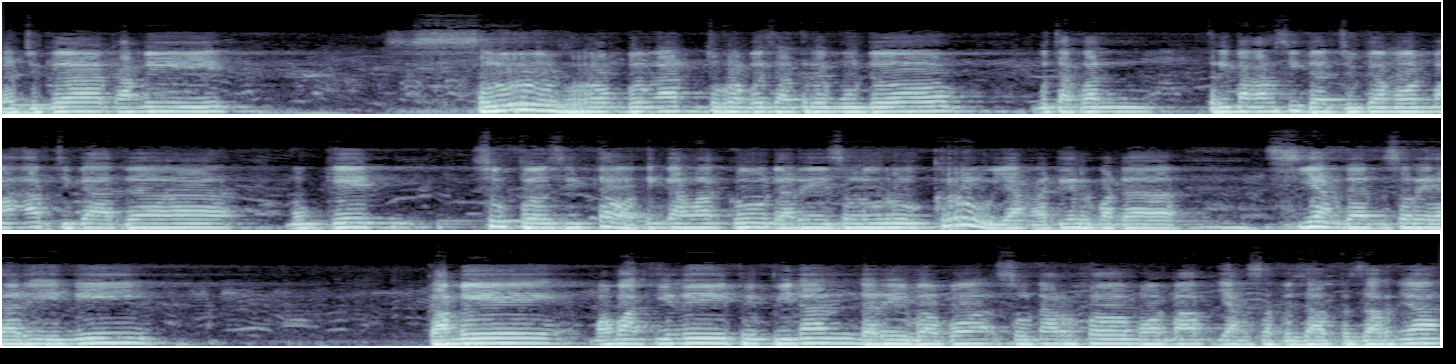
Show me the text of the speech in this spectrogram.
dan juga kami seluruh rombongan Turonggo Satrio Mudo mengucapkan terima kasih dan juga mohon maaf jika ada mungkin subosito tingkah laku dari seluruh kru yang hadir pada siang dan sore hari ini kami mewakili pimpinan dari Bapak Sunarto, mohon maaf yang sebesar-besarnya.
